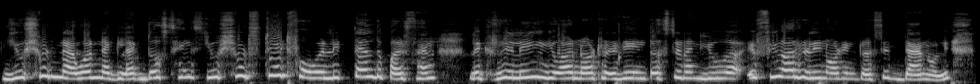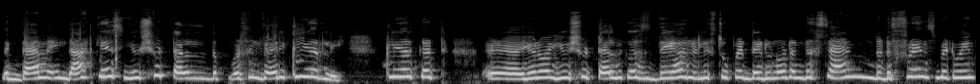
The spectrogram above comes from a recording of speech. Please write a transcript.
you should never neglect those things. You should straightforwardly tell the person like really you are not really interested and you are if you are really not interested then only like then in that case you should tell the person very clearly. Clear cut uh, you know you should tell because they are really stupid. They do not understand the difference between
